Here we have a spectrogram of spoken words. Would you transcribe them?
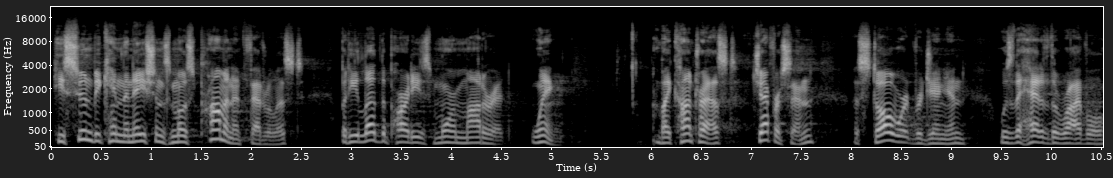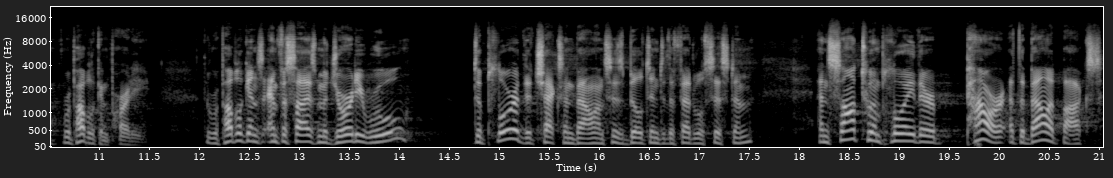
he soon became the nation's most prominent Federalist, but he led the party's more moderate wing. By contrast, Jefferson, a stalwart Virginian, was the head of the rival Republican Party. The Republicans emphasized majority rule, deplored the checks and balances built into the federal system, and sought to employ their power at the ballot box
